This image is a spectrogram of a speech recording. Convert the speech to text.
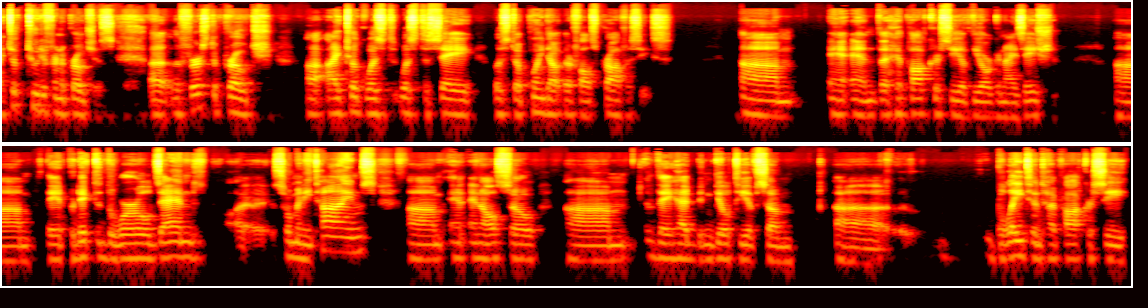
I took two different approaches. Uh, the first approach uh, I took was was to say was to point out their false prophecies, um, and, and, the hypocrisy of the organization. Um, they had predicted the world's end uh, so many times, um, and, and, also um, they had been guilty of some uh, blatant hypocrisy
